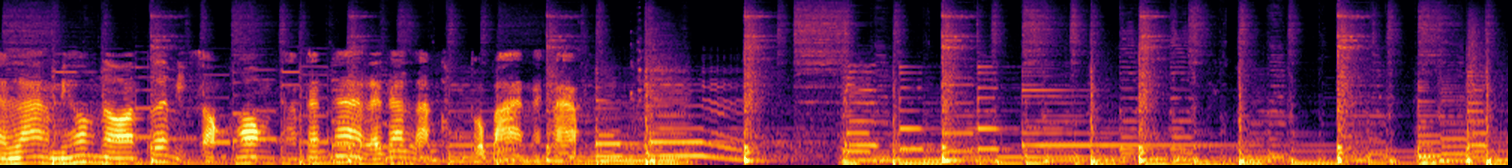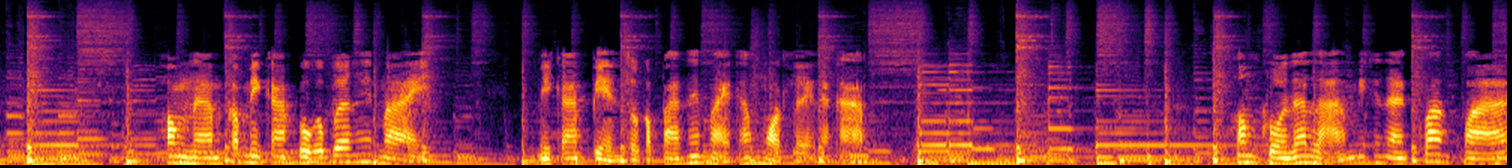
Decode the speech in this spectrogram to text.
ชั้นล่างมีห้องนอนเพิ่มอีก 2 ห้องทั้งด้านหน้าและด้านหลังของตัวบ้านนะครับ ห้องน้ำก็มีการปูกระเบื้องให้ใหม่ มีการเปลี่ยนสุขภัณฑ์ให้ใหม่ทั้งหมดเลยนะครับ ห้องครัวด้านหลังมีขนาดกว้างขวาง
